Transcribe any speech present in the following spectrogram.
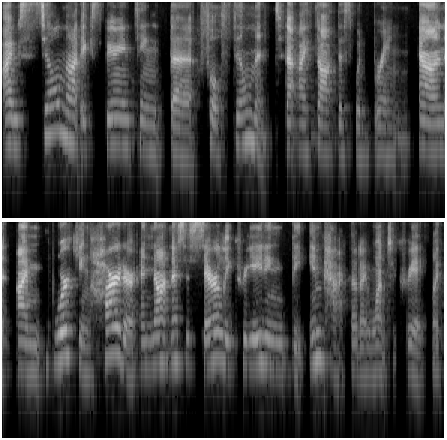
i'm still not experiencing the fulfillment that I thought this would bring. And I'm working harder and not necessarily creating the impact that I want to create. Like,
